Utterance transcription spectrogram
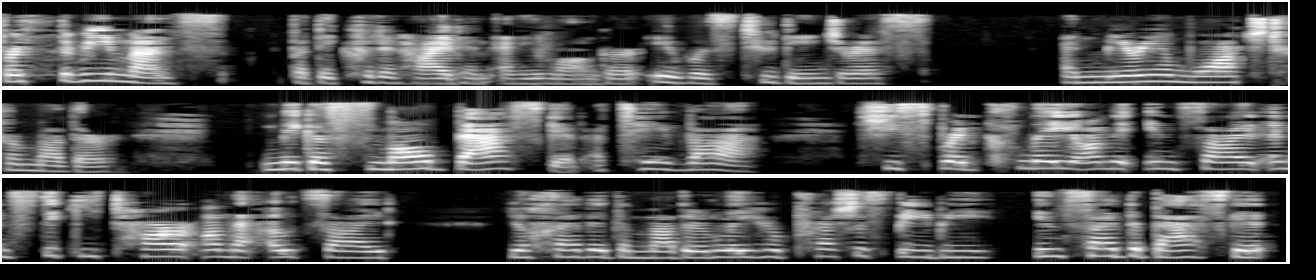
for three months, but they couldn't hide him any longer. It was too dangerous. And Miriam watched her mother make a small basket, a teva. She spread clay on the inside and sticky tar on the outside. Yocheved, the mother, lay her precious baby inside the basket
